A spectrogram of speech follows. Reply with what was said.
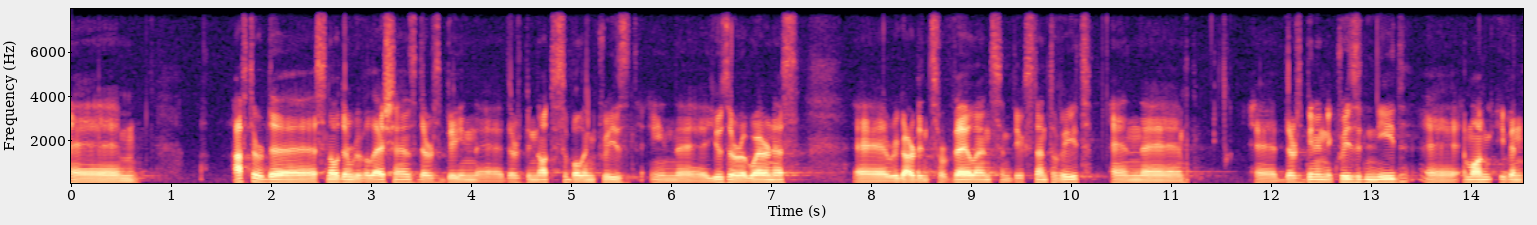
um, after the Snowden revelations, there's been, uh, there's been noticeable increase in uh, user awareness uh, regarding surveillance and the extent of it. And uh, there's been an increased need uh, among even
